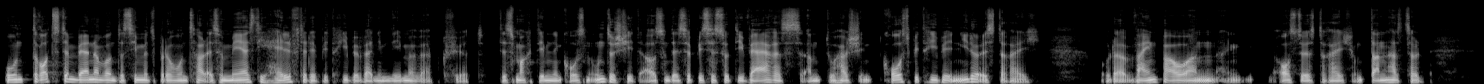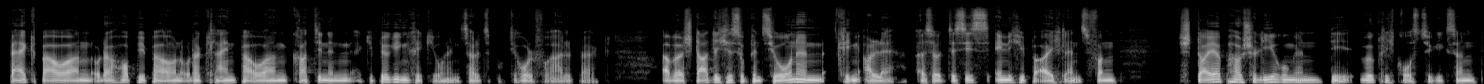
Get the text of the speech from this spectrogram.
Und trotzdem werden aber, und da sind wir jetzt bei der hohen Zahl, also mehr als die Hälfte der Betriebe werden im Nebenerwerb geführt. Das macht eben den großen Unterschied aus und deshalb ist es so divers. Ähm, du hast Großbetriebe in Niederösterreich oder Weinbauern in Ostösterreich und dann hast du halt Bergbauern oder Hobbybauern oder Kleinbauern, gerade in den gebirgigen Regionen, Salzburg, Tirol, Vorarlberg. Aber staatliche Subventionen kriegen alle. Also das ist ähnlich wie bei euch, Lenz, von Steuerpauschalierungen, die wirklich großzügig sind,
